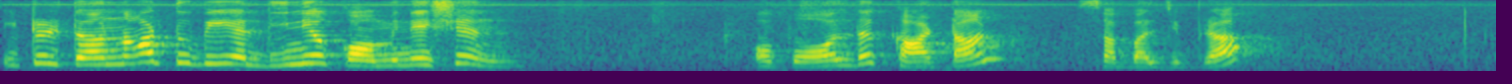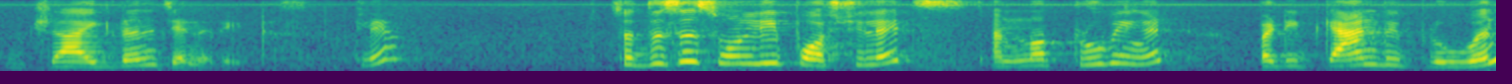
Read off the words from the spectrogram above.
it will turn out to be a linear combination of all the Cartan subalgebra diagonal generators, clear. So, this is only postulates, I am not proving it, but it can be proven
